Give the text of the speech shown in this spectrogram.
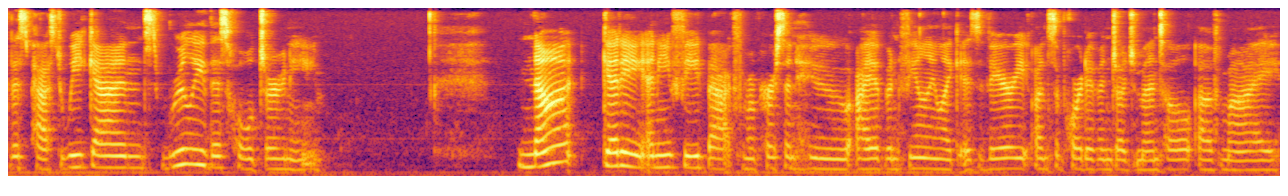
this past weekend, really this whole journey. Not getting any feedback from a person who I have been feeling like is very unsupportive and judgmental of my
